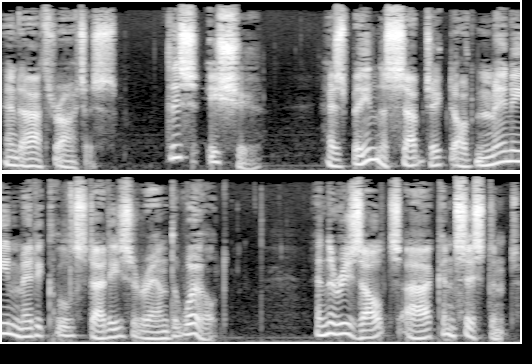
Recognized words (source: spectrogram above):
and arthritis. This issue has been the subject of many medical studies around the world, and the results are consistent.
